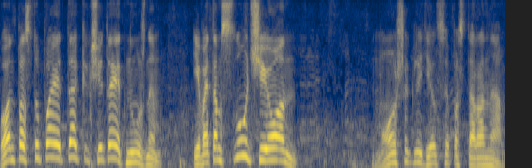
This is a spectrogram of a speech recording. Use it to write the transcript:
Он поступает так, как считает нужным. И в этом случае он... Мош огляделся по сторонам.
